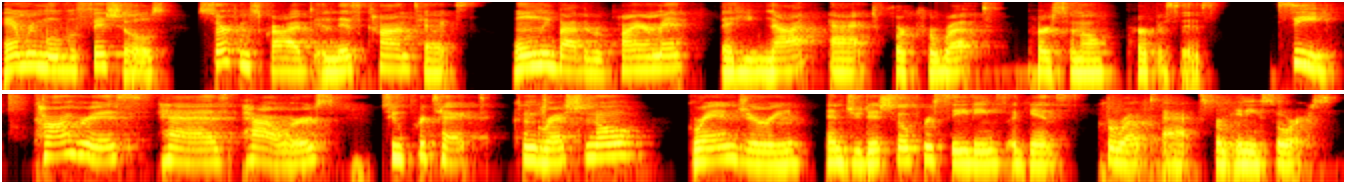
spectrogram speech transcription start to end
and remove officials circumscribed in this context only by the requirement that he not act for corrupt personal purposes. C. Congress has powers to protect congressional, grand jury, and judicial proceedings against corrupt acts from any source.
